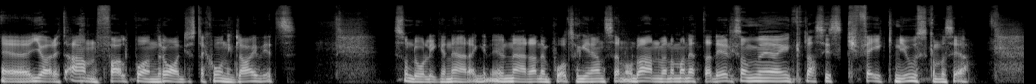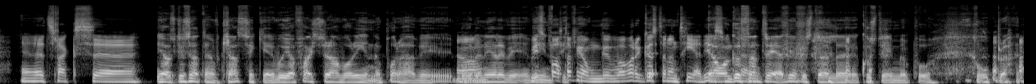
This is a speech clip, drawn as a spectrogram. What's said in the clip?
eh, gör ett anfall på en radiostation i Gleiwitz som då ligger nära, nära den polska gränsen. Och då använder man detta. Det är liksom eh, klassisk fake news kan man säga. Eh, Ett slags... Eh, Jag skulle säga att det är en klassiker. Jag har faktiskt redan varit inne på det här. Vi, Ja. både när det gäller vi- Visst pratade vi om, vad var det, Gustav III? Ja, som- Gustav III beställde kostymer på opera. Eh,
